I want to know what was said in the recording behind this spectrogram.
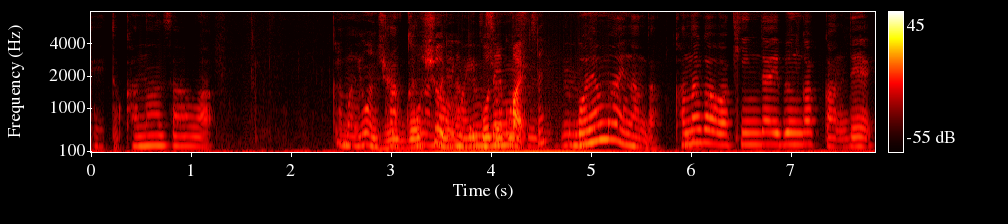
えー、と金沢。今かな45周年かなんで5年前ですね。5年前。なんだ。神奈川近代文学館で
